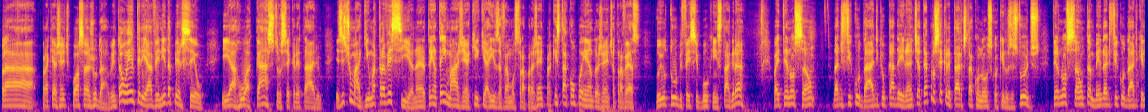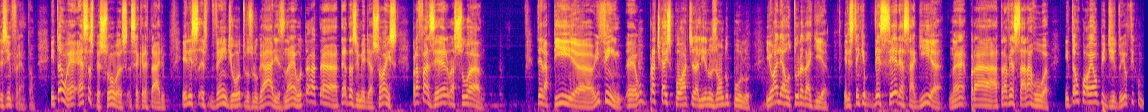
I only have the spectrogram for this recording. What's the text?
para que a gente possa ajudá-lo. Então, entre a Avenida Perseu e a Rua Castro, secretário, existe uma guia, uma travessia, né? Tem até imagem aqui que a Isa vai mostrar para gente, para quem está acompanhando a gente através do YouTube, Facebook Instagram, vai ter noção da dificuldade que o cadeirante, até para o secretário que está conosco aqui nos estúdios, ter noção também da dificuldade que eles enfrentam. Então, é, essas pessoas, secretário, eles eh, vêm de outros lugares, né? Até das imediações, para fazer a sua terapia, enfim, é, um, praticar esporte ali no João do Pulo. E olha a altura da guia. Eles têm que descer essa guia, né, para atravessar a rua. Então, qual é o pedido? E eu fico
